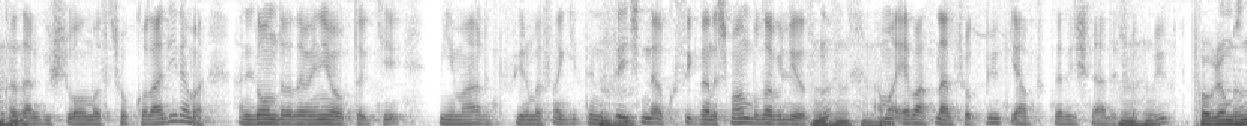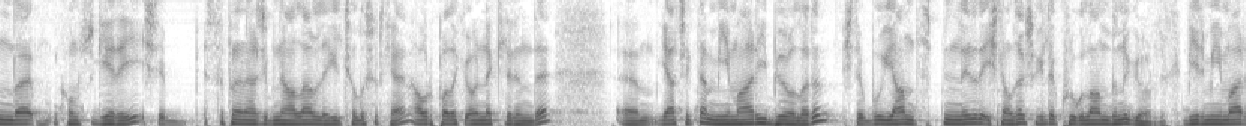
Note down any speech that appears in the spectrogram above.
O kadar güçlü olması çok kolay değil ama hani Londra'da ve New York'taki mimarlık firmasına gittiğinizde içinde akustik danışman bulabiliyorsunuz. Ama ebatlar çok büyük, yaptıkları işler de çok büyük. Programımızın da konusu gereği işte sıfır enerji binalarla ilgili çalışırken Avrupa'daki örneklerinde gerçekten mimari büroların işte bu yan disiplinleri de işine alacak şekilde kurgulandığını gördük. Bir mimar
